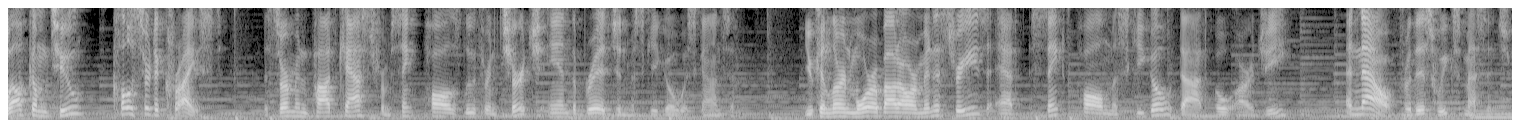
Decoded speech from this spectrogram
Welcome to Closer to Christ, the sermon podcast from St. Paul's Lutheran Church and the Bridge in Muskego, Wisconsin. You can learn more about our ministries at stpaulmuskego.org. And now for this week's message.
